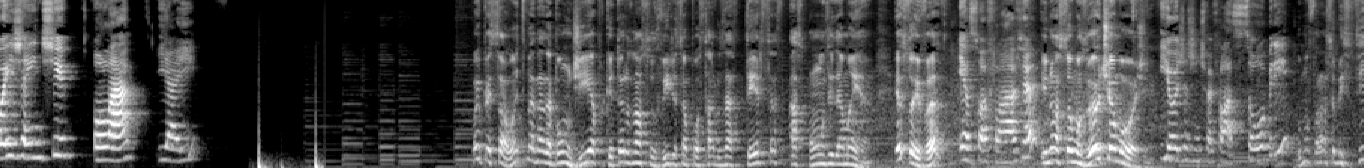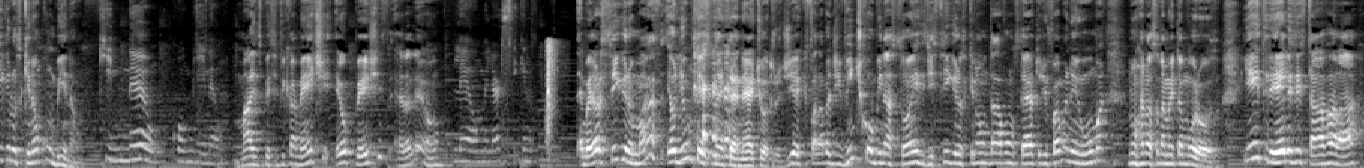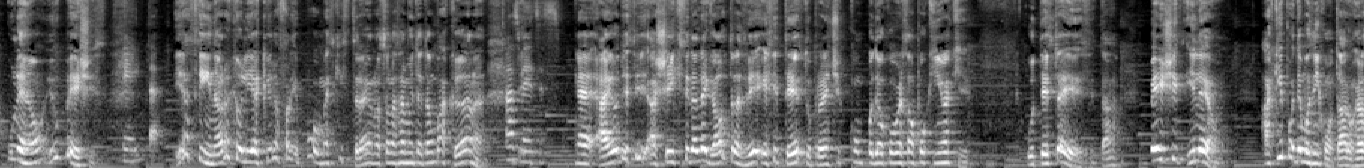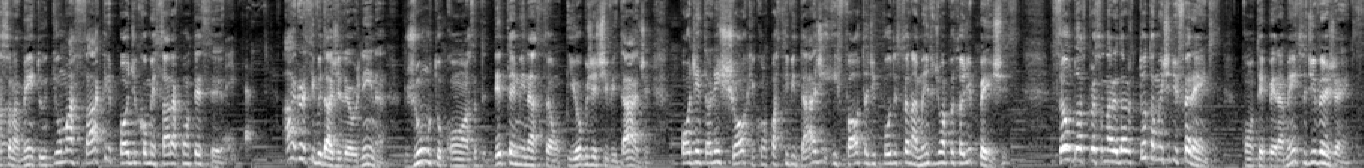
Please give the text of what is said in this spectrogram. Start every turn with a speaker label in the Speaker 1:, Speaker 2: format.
Speaker 1: Oi, gente! Olá! E aí?
Speaker 2: Oi pessoal, antes de mais nada, bom dia, porque todos os nossos vídeos são postados às terças, às 11 da manhã. Eu sou Ivan.
Speaker 1: Eu sou a Flávia.
Speaker 2: E nós somos o Eu Te Amo Hoje.
Speaker 1: E hoje a gente vai falar sobre...
Speaker 2: Vamos falar sobre signos que não combinam.
Speaker 1: Que não combinam.
Speaker 2: Mais especificamente, eu peixes, ela leão.
Speaker 1: Leão, melhor signo
Speaker 2: é melhor signo, mas eu li um texto na internet outro dia que falava de 20 combinações de signos que não davam certo de forma nenhuma num relacionamento amoroso. E entre eles estava lá o leão e o peixes.
Speaker 1: Eita.
Speaker 2: E assim, na hora que eu li aquilo, eu falei, pô, mas que estranho, nosso relacionamento é tão bacana.
Speaker 1: Às vezes.
Speaker 2: É, aí eu decidi, achei que seria legal trazer esse texto pra gente poder conversar um pouquinho aqui. O texto é esse, tá? Peixe e leão. Aqui podemos encontrar um relacionamento em que um massacre pode começar a acontecer.
Speaker 1: Eita.
Speaker 2: A agressividade leonina, junto com a determinação e objetividade, pode entrar em choque com a passividade e falta de posicionamento de uma pessoa de peixes. São duas personalidades totalmente diferentes, com temperamentos divergentes.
